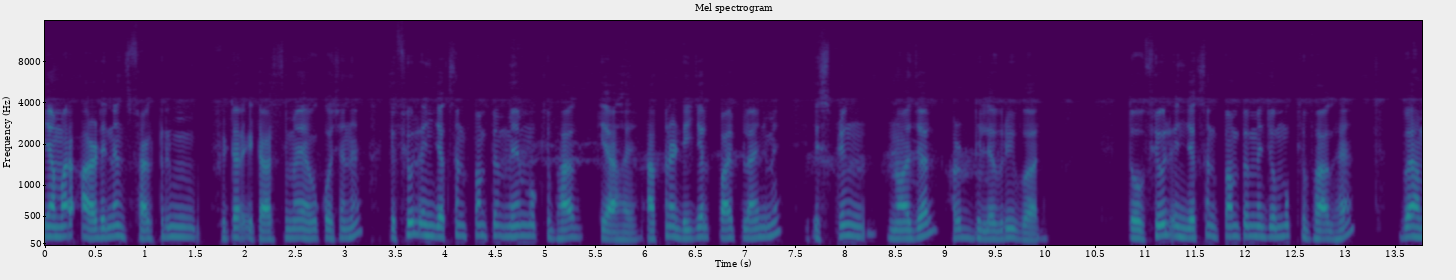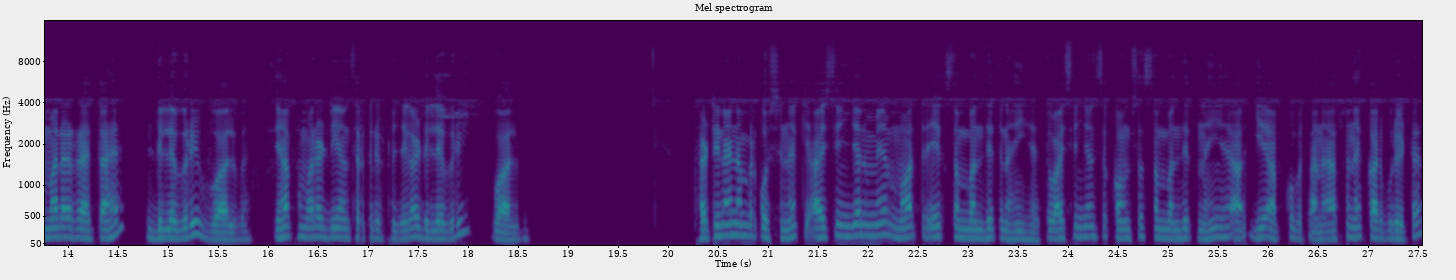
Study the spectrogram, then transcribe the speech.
यह हमारा ऑर्डिनेंस फैक्ट्री फिटर इटारसी में वो क्वेश्चन है कि फ्यूल इंजेक्शन पंप में मुख्य भाग क्या है? ऑप्शन है डीजल पाइपलाइन में स्प्रिंग नोजल और डिलीवरी वाल तो फ्यूल इंजेक्शन पंप में जो मुख्य भाग है, वह हमारा रहता है डिलीवरी वाल्व यहाँ पे हमारा डी आंसर करेक्ट हो जाएगा delivery valve thirty nine number question है कि आईसी इंजन में मात्र एक संबंधित नहीं है। तो आईसी इंजन से कौन सा संबंधित नहीं है? ये आपको बताना है। ऑप्शन है कार्बोरेटर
